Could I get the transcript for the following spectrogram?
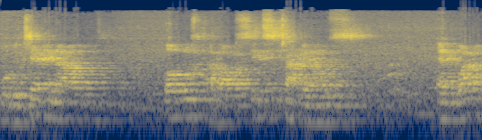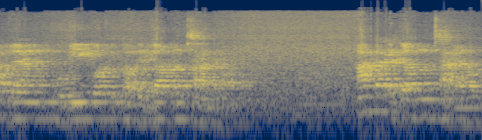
will be turning out almost about six channels and one of them will be what we call the government channel. Under the government channel,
